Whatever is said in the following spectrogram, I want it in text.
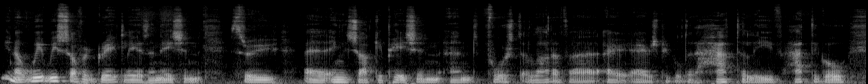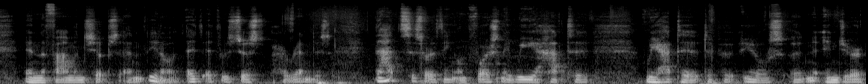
you know, we, we suffered greatly as a nation through uh, English occupation and forced a lot of uh, Irish people that had to leave, had to go in the famine ships, and you know, it, it was just horrendous. That's the sort of thing. Unfortunately, we had to. We had to, to put, you know, endure.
